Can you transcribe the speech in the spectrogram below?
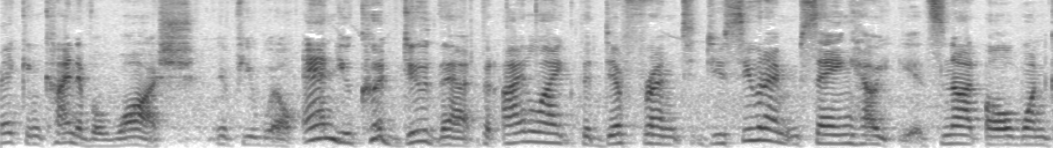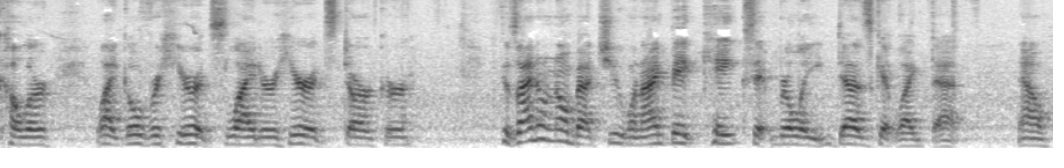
Making kind of a wash, if you will. And you could do that, but I like the different, do you see what I'm saying? How it's not all one color. Like over here it's lighter, here it's darker. Because I don't know about you, when I bake cakes it really does get like that. Now,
